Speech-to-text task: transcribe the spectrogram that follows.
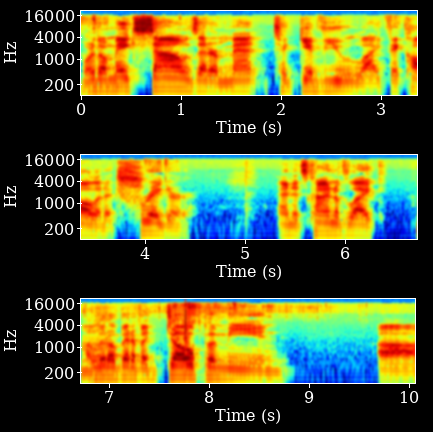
or they'll make sounds that are meant to give you like they call it a trigger, and it's kind of like a little bit of a dopamine, uh,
